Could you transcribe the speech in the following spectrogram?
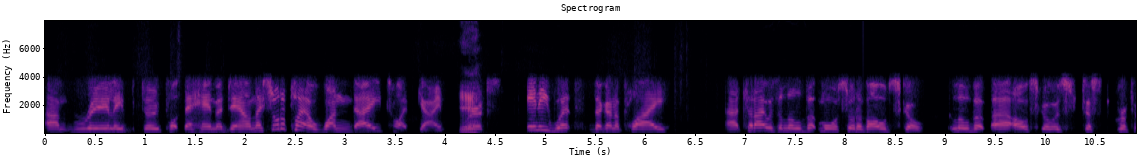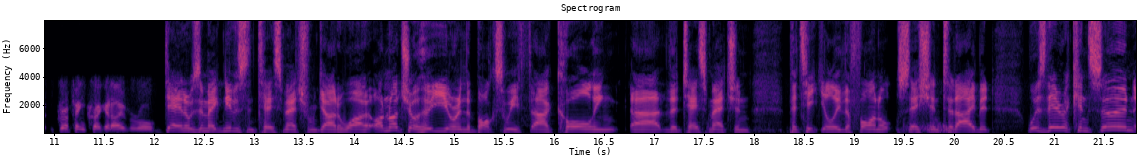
um, really do put the hammer down. They sort of play a one day type game Yeah. where it's any width they're going to play. Uh, today was a little bit more sort of old school. A little bit uh, old school. It was just grip, gripping cricket overall. Dan, it was a magnificent test match from go to woe. I'm not sure who you were in the box with uh, calling uh, the test match and particularly the final session today, but was there a concern,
